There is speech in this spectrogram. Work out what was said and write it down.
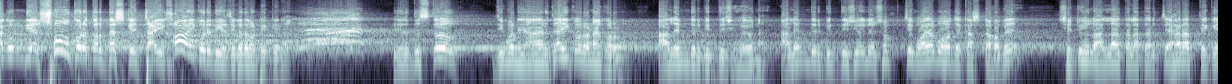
আগুন দিয়ে শো করে তোর দেশকে চাই খাই করে দিয়েছে কথা ঠিক কিনা? এই জন্য জীবনে আর যাই করো না করো, আলেমদের বিদ্বেষী হয়েও না। আলেমদের বিদ্বেষী হইলে সবচেয়ে ভয়াবহ যে কাজটা হবে, সেটি হলো আল্লাহ তালা তার চেহারার থেকে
